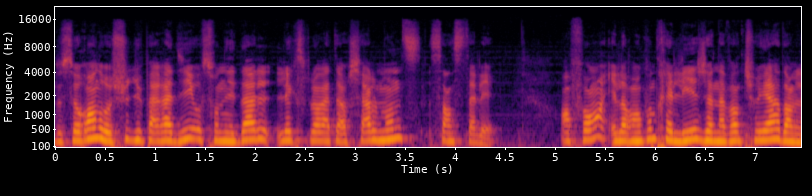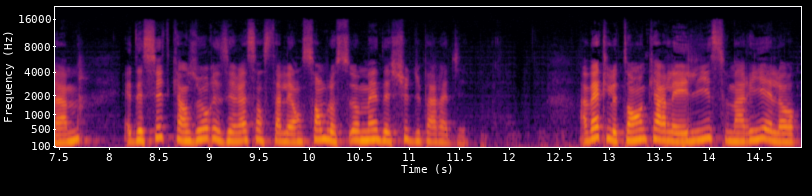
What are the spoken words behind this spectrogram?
de se rendre au chute du paradis où son idole, l'explorateur Charles Mons, s'installait. Enfant, il rencontre Ellie, jeune aventurière dans l'âme, et décide qu'un jour ils iraient s'installer ensemble au sommet des chutes du paradis. Avec le temps, Carl et Ellie se marient et leur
